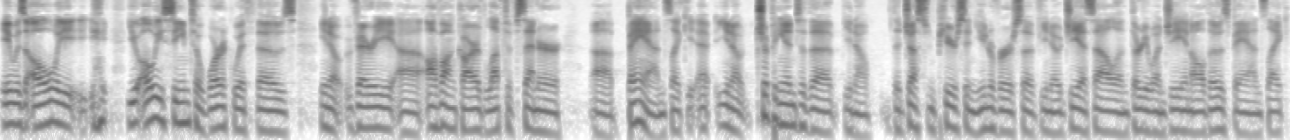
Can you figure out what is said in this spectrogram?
it was always you always seem to work with those you know very uh, avant garde, left of center. Uh, bands like uh, you know tripping into the you know the Justin Pearson universe of you know GSL and 31G and all those bands like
